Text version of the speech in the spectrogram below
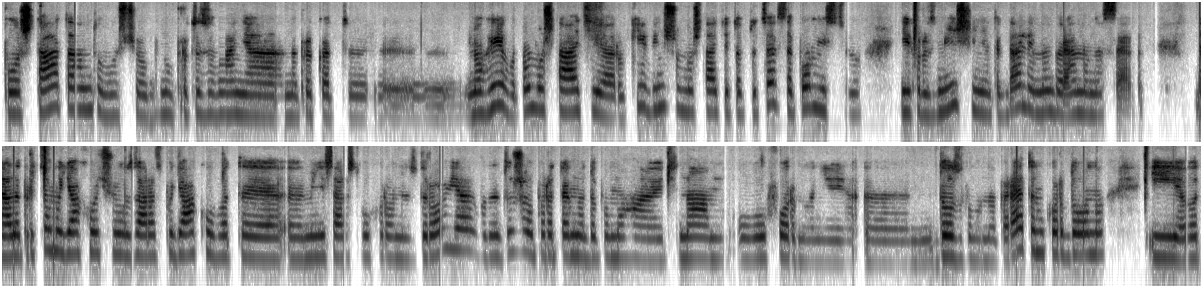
по штатам, тому що ну протезування, наприклад, ноги в одному штаті, а руки в іншому штаті. Тобто, це все повністю їх розміщення і так далі. Ми беремо на себе. Але при цьому я хочу зараз подякувати е, Міністерству охорони здоров'я. Вони дуже оперативно допомагають нам у оформленні е, дозволу на перетин кордону. І от,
